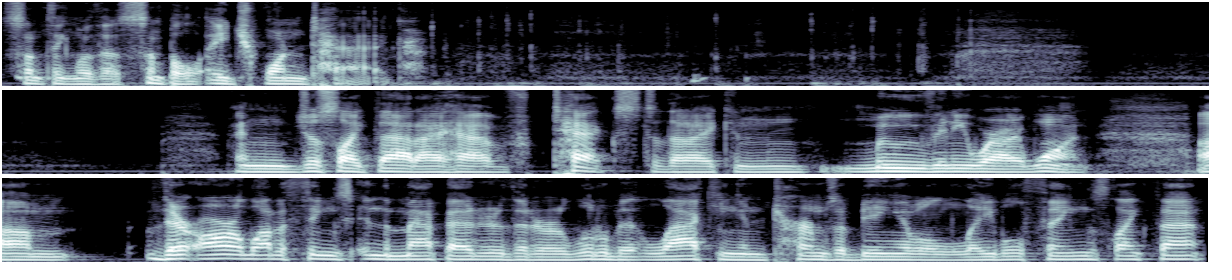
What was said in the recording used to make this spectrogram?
something with a simple H1 tag. And just like that, I have text that I can move anywhere I want. Um, there are a lot of things in the map editor that are a little bit lacking in terms of being able to label things like that.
